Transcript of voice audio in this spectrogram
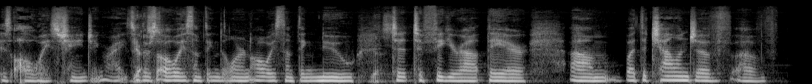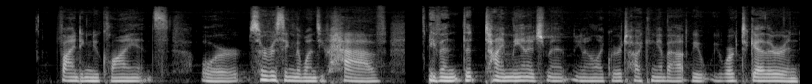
is always changing, right? So yes. there's always something to learn, always something new yes. to, to figure out there. Um, but the challenge of, of finding new clients or servicing the ones you have, even the time management, you know, like we were talking about, we, we work together and,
